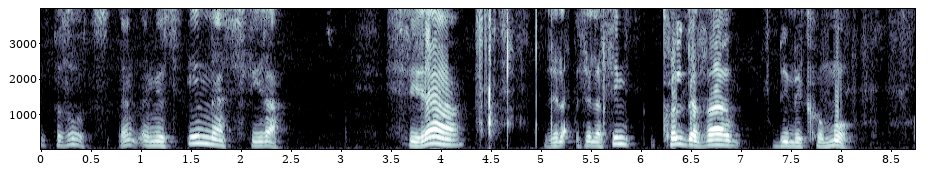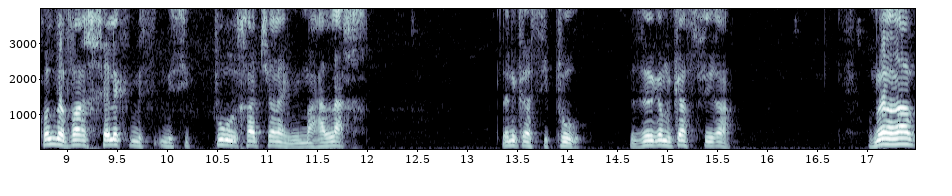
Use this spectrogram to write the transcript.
התפזרות. הם, הם יוצאים מהספירה. ספירה זה, זה לשים כל דבר במקומו. כל דבר חלק מסיפור אחד שלהם, ממהלך. זה נקרא סיפור, וזה גם נקרא ספירה. אומר הרב,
